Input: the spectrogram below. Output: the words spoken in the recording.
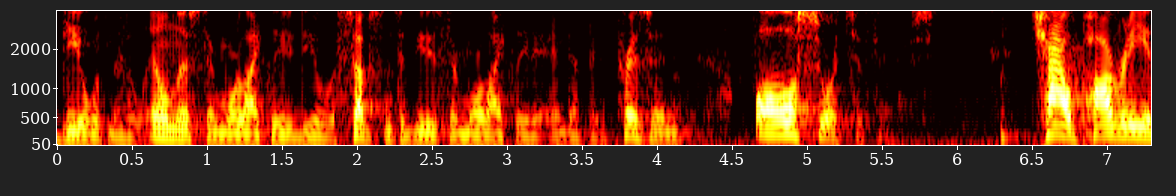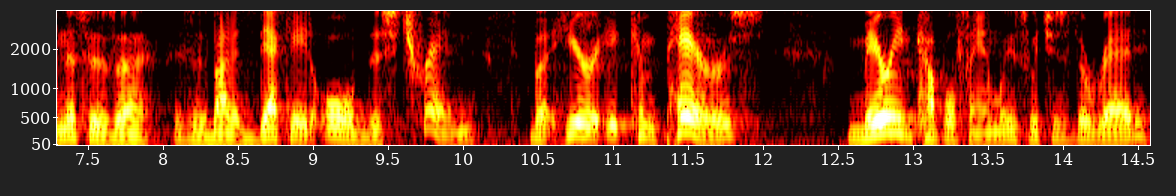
deal with mental illness, they're more likely to deal with substance abuse, they're more likely to end up in prison, all sorts of things. Child poverty, and this is, a, this is about a decade old, this trend, but here it compares married couple families, which is the red,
